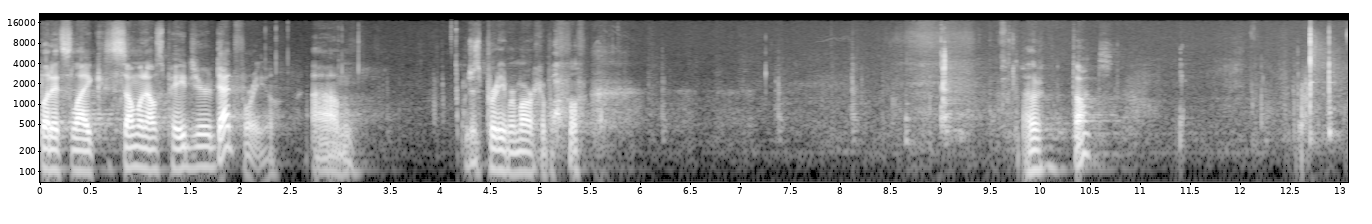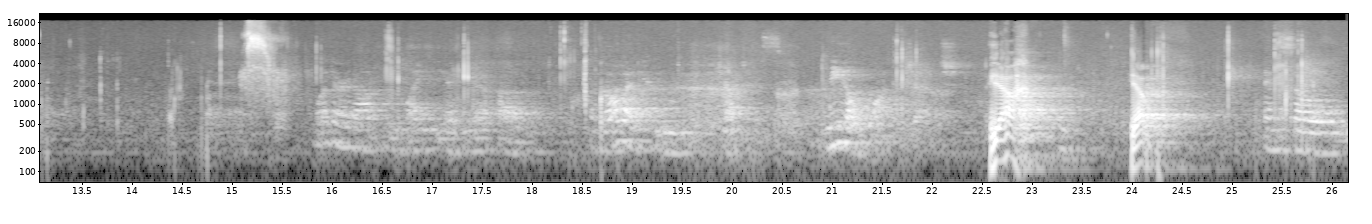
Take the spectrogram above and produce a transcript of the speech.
but it's like someone else paid your debt for you, um, which is pretty remarkable. Other thoughts? Whether or not we like the idea of a God who judges, we don't want to judge. Yeah. Yep. And so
